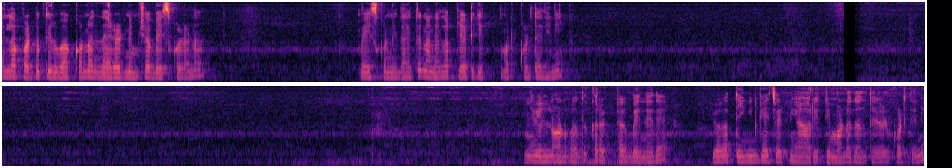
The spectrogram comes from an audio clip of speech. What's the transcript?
ಎಲ್ಲ ಪಡ್ಡು ತಿರುವಾಕೊಂಡು ಒಂದು ಎರಡು ನಿಮಿಷ ಬೇಯಿಸ್ಕೊಳ್ಳೋಣ. ಬೇಯಿಸ್ಕೊಂಡಿದ್ದಾಯಿತು. ನಾನೆಲ್ಲ ಪ್ಲೇಟಿಗೆ ಮಾಡ್ಕೊಳ್ತಾ ಇದ್ದೀನಿ. ನೀವಿಲ್ಲಿ ನೋಡ್ಬೋದು ಕರೆಕ್ಟಾಗಿ ಬೆಂದಿದೆ. ಇವಾಗ ತೆಂಗಿನಕಾಯಿ ಚಟ್ನಿ ಯಾವ ರೀತಿ ಮಾಡೋದು ಅಂತ ಹೇಳ್ಕೊಡ್ತೀನಿ.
